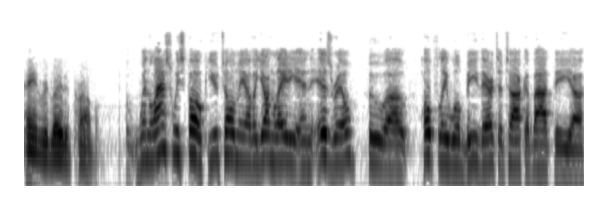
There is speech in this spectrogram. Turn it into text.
pain-related problem. When last we spoke, you told me of a young lady in Israel who uh, hopefully will be there to talk about the uh,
